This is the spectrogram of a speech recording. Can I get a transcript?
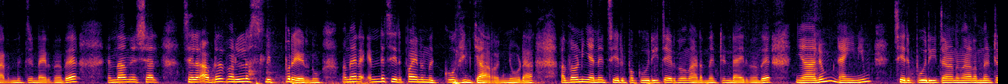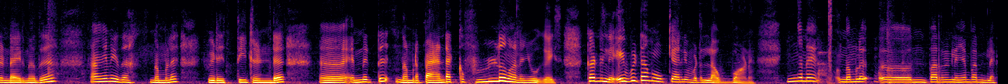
നടന്നിട്ടുണ്ടായിരുന്നത്. എന്താണെന്ന് വെച്ചാൽ ചില അവിടെ നല്ല സ്ലിപ്പറായിരുന്നു അന്നേരം എന്റെ ചെരുപ്പ് അതിന് നിൽക്കുമെന്ന് എനിക്ക് അറിഞ്ഞൂടാ. അതുകൊണ്ട് ഞാൻ ചെരുപ്പൊക്കെ ഊരിയിട്ടായിരുന്നു നടന്നിട്ടുണ്ടായിരുന്നത്. ഞാനും നൈനിയും ചെരുപ്പൂരിയിട്ടാണ് നടന്നിട്ടുണ്ടായിരുന്നത്. അങ്ങനെ ഇതാ നമ്മൾ ഇവിടെ എത്തിയിട്ടുണ്ട്. എന്നിട്ട് നമ്മുടെ പാന്റൊക്കെ ഫുള്ള് നനഞ്ഞു ഗൈസ് കണ്ടില്ലേ? എവിടെ നോക്കിയാലും ഇവിടെ ലവാണ്. ഇങ്ങനെ നമ്മൾ പറഞ്ഞില്ലേ ഞാൻ പറഞ്ഞില്ലേ?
